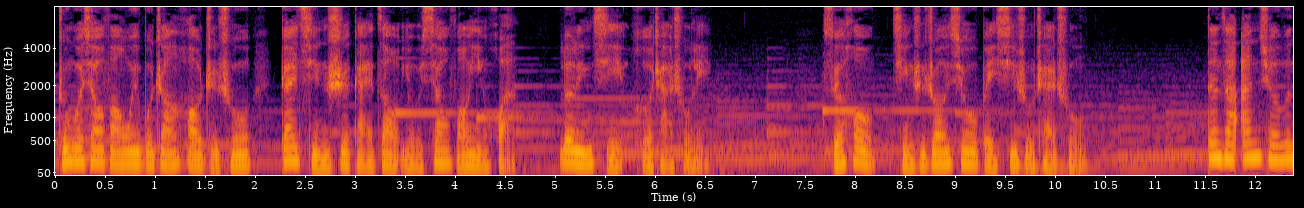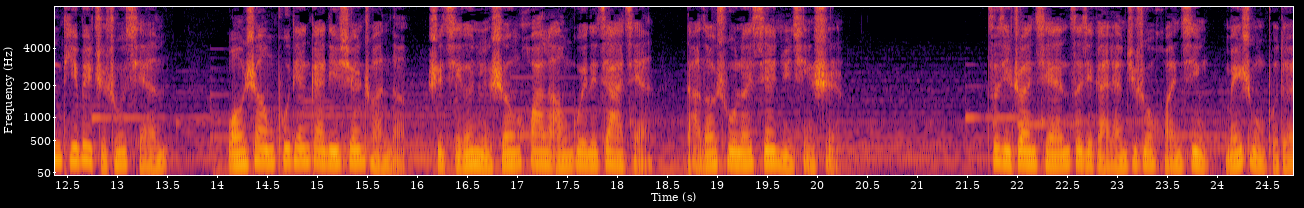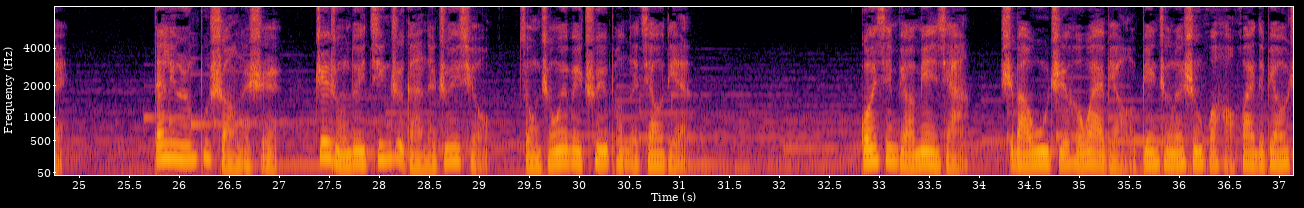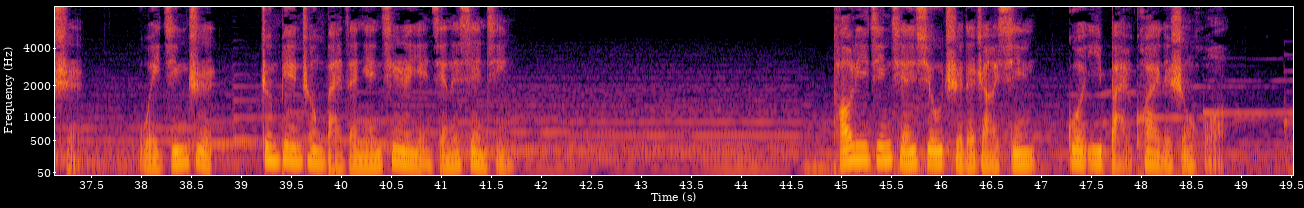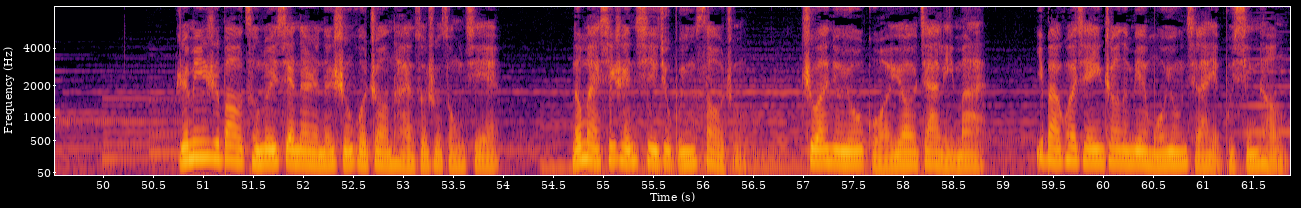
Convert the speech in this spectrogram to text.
中国消防微博账号指出，该寝室改造有消防隐患，勒令其核查处理。随后，寝室装修被悉数拆除。但在安全问题被指出前，网上铺天盖地宣传的是几个女生花了昂贵的价钱打造出了仙女寝室。自己赚钱，自己改良居住环境，没什么不对。但令人不爽的是，这种对精致感的追求。总成为被吹捧的焦点。光鲜表面下是把物质和外表变成了生活好坏的标尺，伪精致正变成摆在年轻人眼前的陷阱。逃离金钱羞耻的掌心，过一百块的生活。人民日报曾对现代人的生活状态作出总结：能买吸尘器就不用扫帚，吃完牛油果又要加藜麦。一百块钱一张的面膜用起来也不心疼，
